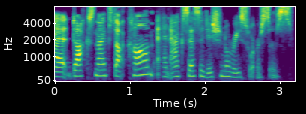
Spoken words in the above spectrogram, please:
at docsnipes.com and access additional resources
